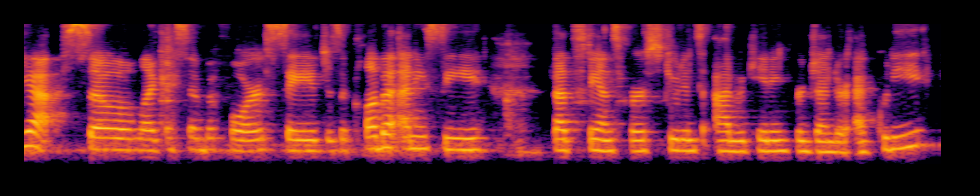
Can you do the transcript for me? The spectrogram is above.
Yeah, so like I said before, SAGE is a club at NEC that stands for Students Advocating for Gender Equity,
